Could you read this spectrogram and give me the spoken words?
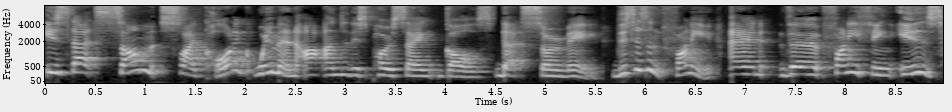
is that some psychotic women are under this post saying, goals, that's so me. This isn't funny. And the funny thing is,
